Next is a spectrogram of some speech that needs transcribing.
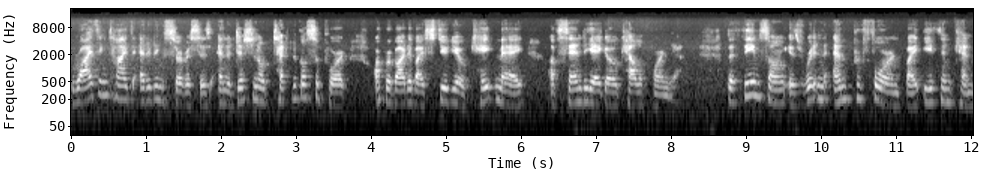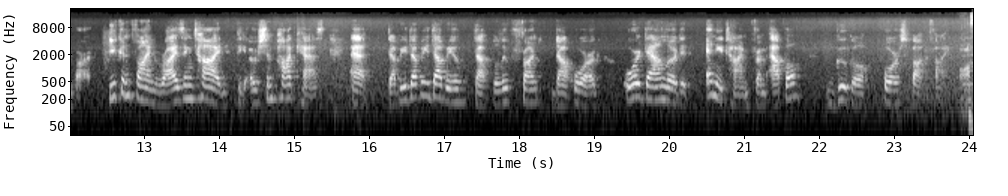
Rising Tide's editing services and additional technical support are provided by Studio Kate May of San Diego, California. The theme song is written and performed by Ethan Kenbard. You can find Rising Tide, the Ocean Podcast, at www.bluefront.org or download it anytime from Apple, Google, or Spotify. Off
